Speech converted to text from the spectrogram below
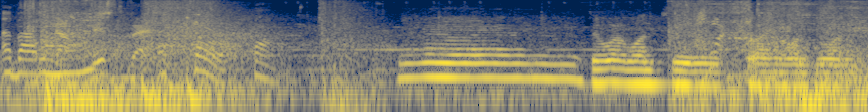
About a night, a soul. Mm, do I want to try one to one?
